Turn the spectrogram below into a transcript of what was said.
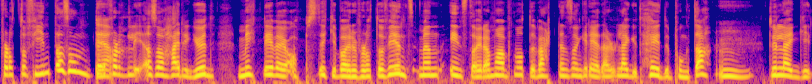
Flott og fint, da. Sånn. Det, Ja. for, altså, herregud, mitt liv er jo absolutt ikke bare flott og fint, men Instagram har på en måte vært en sånn greie der du legger ut høydepunkter. Mm. Du legger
